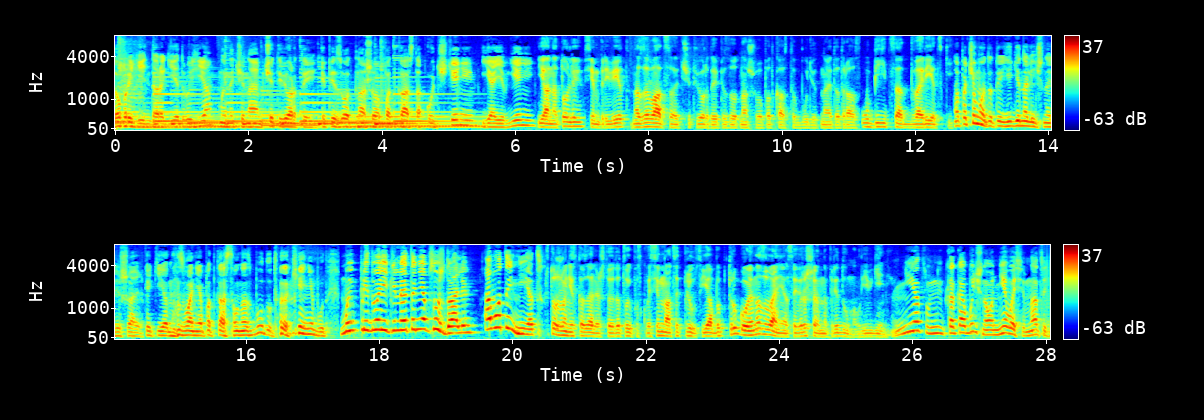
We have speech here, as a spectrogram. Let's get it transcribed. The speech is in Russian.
Добрый день, дорогие друзья. Мы начинаем четвертый эпизод нашего подкаста о чтении. Я Евгений. Я Анатолий. Всем привет. Называться четвертый эпизод нашего подкаста будет на этот раз «Убийца дворецкий». А почему это ты единолично решаешь, какие названия подкаста у нас будут, а какие не будут? Мы предварительно это не обсуждали, а вот и нет. Что же вы не сказали, что этот выпуск 18+. Я бы другое название совершенно придумал, Евгений. Нет, как обычно, он не 18+.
